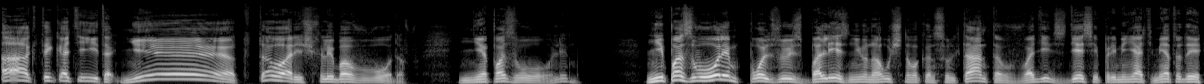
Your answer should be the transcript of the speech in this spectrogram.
акты какие-то. Нет, товарищ Хлебоводов, не позволим. Не позволим, пользуясь болезнью научного консультанта, вводить здесь и применять методы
